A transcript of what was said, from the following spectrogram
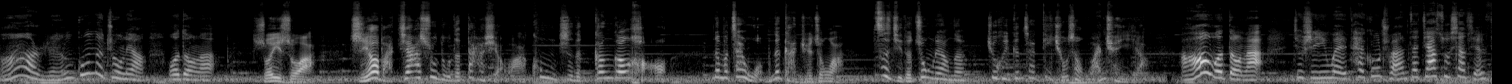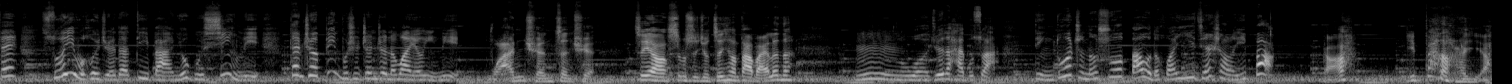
啊，人工的重量，我懂了。所以说啊，只要把加速度的大小啊控制的刚刚好，那么在我们的感觉中啊，自己的重量呢就会跟在地球上完全一样。哦，我懂了，就是因为太空船在加速向前飞，所以我会觉得地板有股吸引力，但这并不是真正的万有引力。完全正确，这样是不是就真相大白了呢？嗯，我觉得还不算，顶多只能说把我的怀疑减少了一半。啊？一半而已啊，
